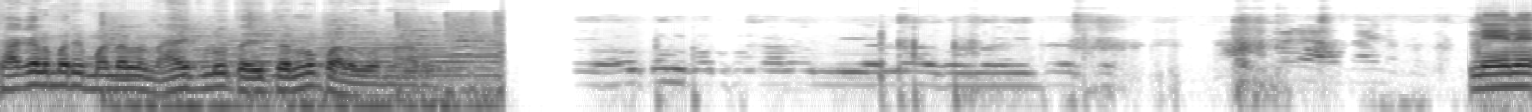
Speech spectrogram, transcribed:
చాగలమరి మండల నాయకులు తదితరులు పాల్గొన్నారు. నేనే.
